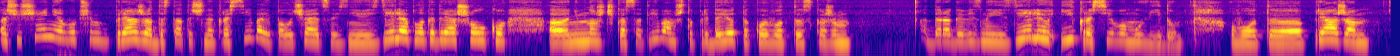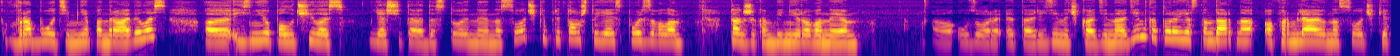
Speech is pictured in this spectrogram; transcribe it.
ощущение, в общем, пряжа достаточно красивая, и получается из нее изделие благодаря шелку, э, немножечко с отливом, что придает такой вот, э, скажем, дороговизны изделию и красивому виду. Вот, э, пряжа в работе мне понравилась, из нее получилось я считаю, достойные носочки, при том, что я использовала также комбинированные узоры это резиночка 1 на 1, которой я стандартно оформляю носочки,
